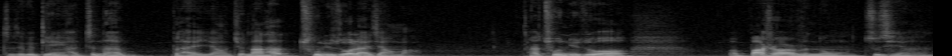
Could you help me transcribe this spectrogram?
的这个电影还真的还不太一样。就拿他处女作来讲吧，他处女作，呃，八十二分钟之前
